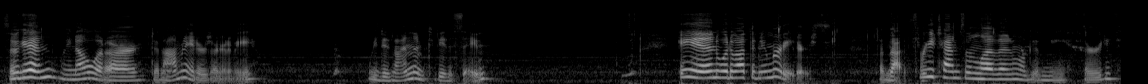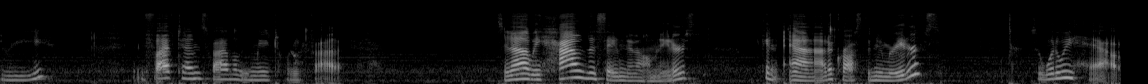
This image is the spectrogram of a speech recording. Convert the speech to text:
So again, we know what our denominators are going to be. We design them to be the same. And what about the numerators? So I've got 3 times 11 will give me 33. And 5 times 5 will give me 25. So now that we have the same denominators, we can add across the numerators. So what do we have?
